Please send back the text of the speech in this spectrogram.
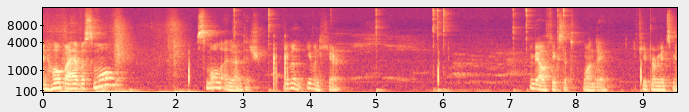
and hope I have a small, small advantage, even even here. Maybe I'll fix it one day, if he permits me.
